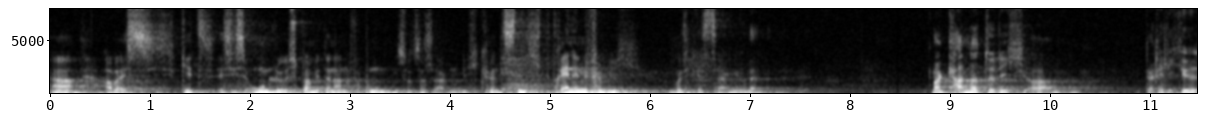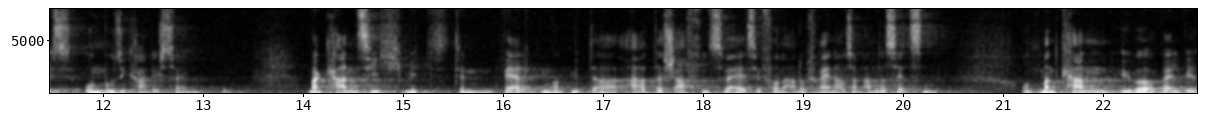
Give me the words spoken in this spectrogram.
Aber es, geht, es ist unlösbar miteinander verbunden sozusagen. Ich könnte es nicht trennen für mich, muss ich jetzt sagen. Man kann natürlich ähm, religiös unmusikalisch sein. Man kann sich mit den Werken und mit der Art der Schaffensweise von Arnulf Reiner auseinandersetzen. Und man kann über, weil, wir,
